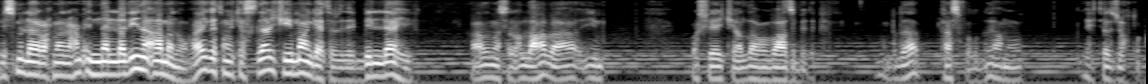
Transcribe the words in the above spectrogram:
Bismillahirrahmanirrahim. İnnellezina amanu. Həqiqətən o kəslər ki, iman gətirdi. Billahi. Allah məsələn Allaha və o şeyə ki, Allah onu vacib edib. Bu da təsvir olundu, yəni ehtiyac yoxdur.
